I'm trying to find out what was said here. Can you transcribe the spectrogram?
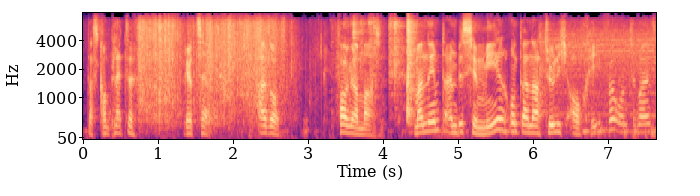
das komplette Rezept. Also folgendermaßen. Man nimmt ein bisschen Mehl und dann natürlich auch Hefe und, ganz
